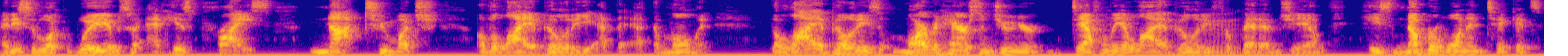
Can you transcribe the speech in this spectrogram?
And he said, look, Williams at his price not too much of a liability at the at the moment. The liabilities, Marvin Harrison Jr. definitely a liability mm. for BetMGM. He's number one in tickets.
